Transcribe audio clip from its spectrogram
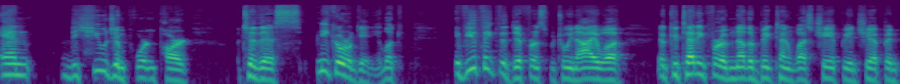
And the huge important part to this, Nico Ragaini. Look, if you think the difference between Iowa you know, contending for another Big Ten West championship and,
